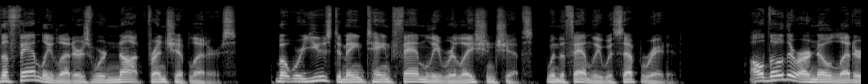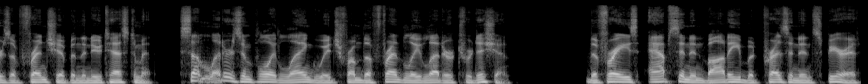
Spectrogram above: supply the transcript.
The family letters were not friendship letters, but were used to maintain family relationships when the family was separated. Although there are no letters of friendship in the New Testament, some letters employed language from the friendly letter tradition. The phrase absent in body but present in spirit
